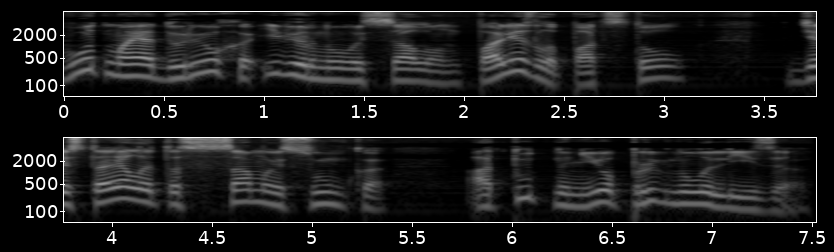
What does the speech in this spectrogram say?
Вот моя дуреха и вернулась в салон, полезла под стол, где стояла эта самая сумка, а тут на нее прыгнула Лиза,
